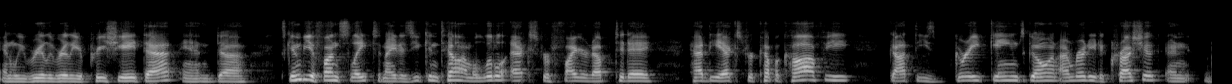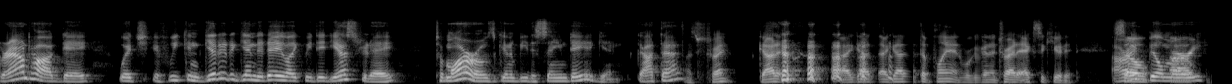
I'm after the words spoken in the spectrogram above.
and we really, really appreciate that. And uh, it's going to be a fun slate tonight. As you can tell, I'm a little extra fired up today. Had the extra cup of coffee, got these great games going. I'm ready to crush it. And Groundhog Day, which if we can get it again today, like we did yesterday, tomorrow is going to be the same day again. Got that? That's right. Got it. I got I got the plan. We're going to try to execute it. All so, right, Bill uh, Murray.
